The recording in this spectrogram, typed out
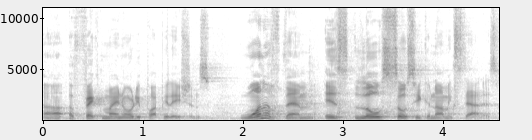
uh, affect minority populations. One of them is low socioeconomic status.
